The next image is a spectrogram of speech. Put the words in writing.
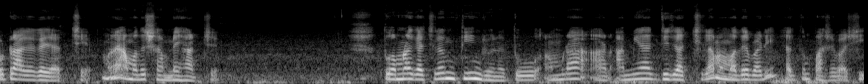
ওটা আগে আগে যাচ্ছে মানে আমাদের সামনেই হাঁটছে। তো আমরা গেছিলাম তিনজনে, তো আমরা আর আমি আর যে যাচ্ছিলাম, আমাদের বাড়ি একদম পাশাপাশি,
